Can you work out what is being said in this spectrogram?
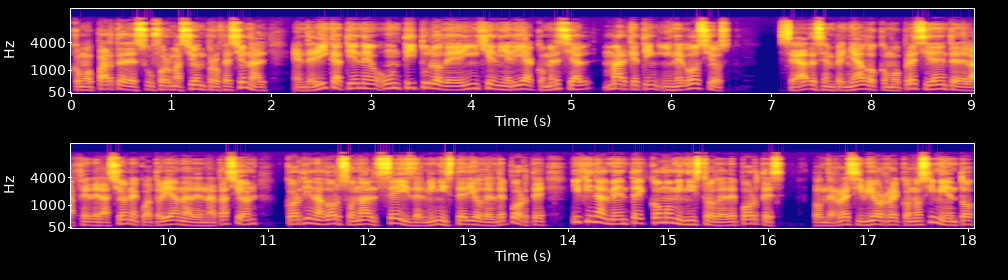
Como parte de su formación profesional, Enderica tiene un título de Ingeniería Comercial, Marketing y Negocios. Se ha desempeñado como presidente de la Federación Ecuatoriana de Natación, coordinador zonal 6 del Ministerio del Deporte y finalmente como ministro de Deportes donde recibió reconocimiento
